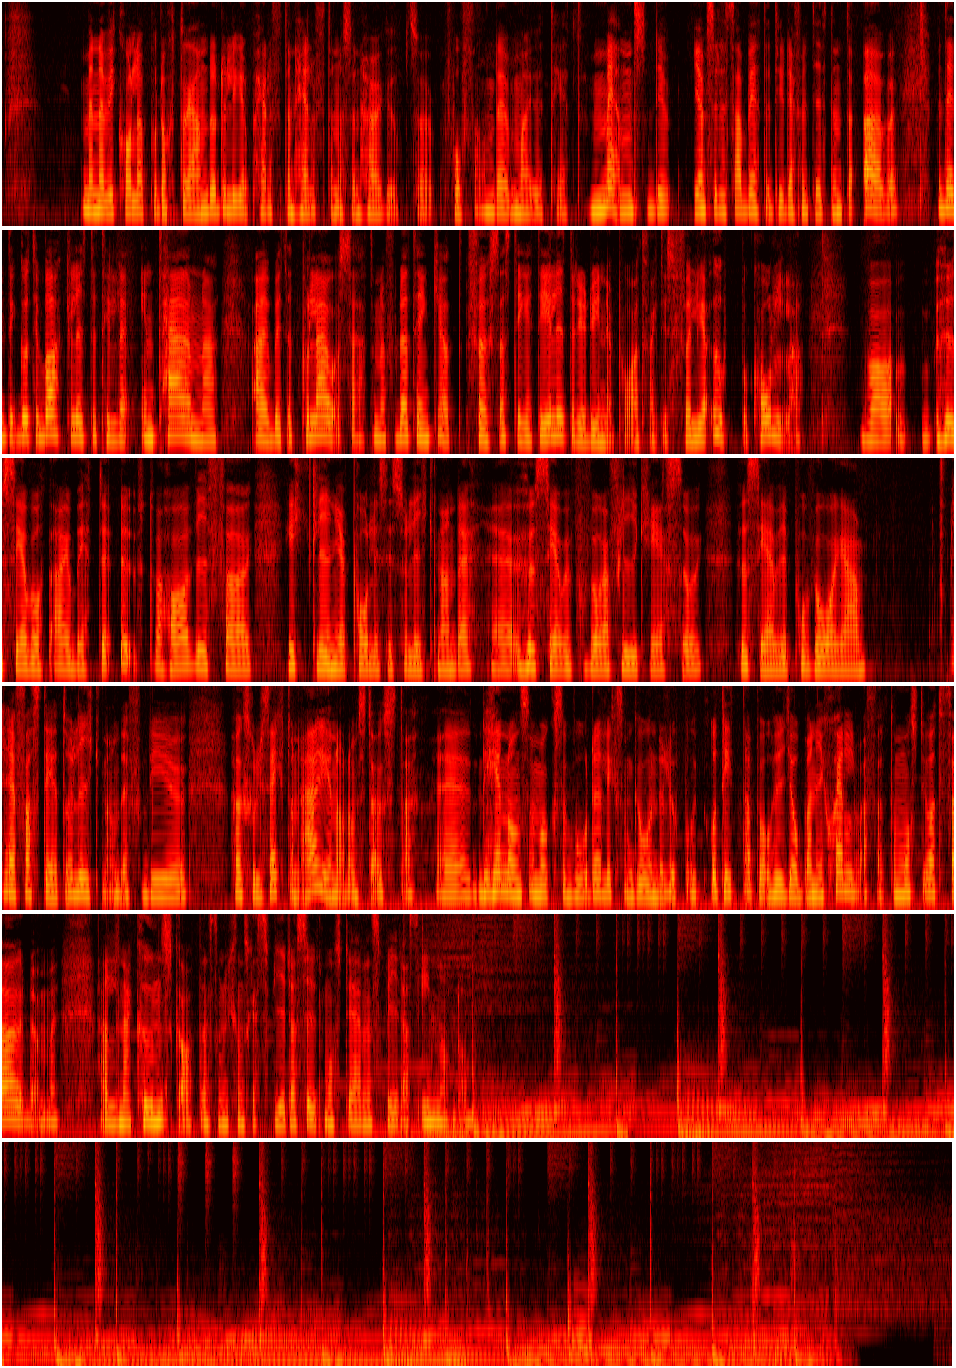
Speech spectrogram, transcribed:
Men när vi kollar på doktorander då ligger det på hälften hälften och sen högre upp så fortfarande majoritet män. Så det, jämställdhetsarbetet är definitivt inte över. Men jag tänkte gå tillbaka lite till det interna arbetet på lärosätena. För där tänker jag att första steget är lite det du är inne på, att faktiskt följa upp och kolla. Vad, hur ser vårt arbete ut? Vad har vi för riktlinjer, policies och liknande? Eh, hur ser vi på våra flygresor? Hur ser vi på våra Eh, fastigheter och liknande. För det är ju, högskolesektorn är en av de största. Eh, det är någon som också borde liksom gå under lupp och, och titta på hur jobbar ni själva? För att de måste ju vara ett föredöme. All den här kunskapen som liksom ska spridas ut måste ju även spridas inom dem.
